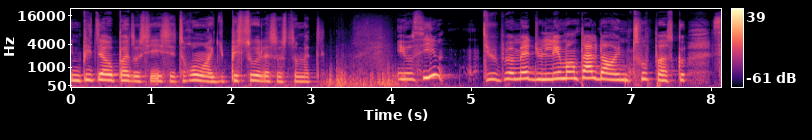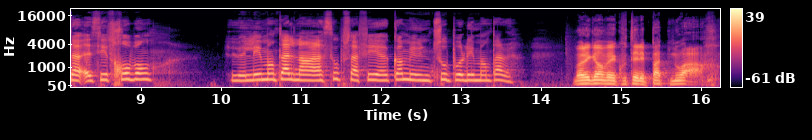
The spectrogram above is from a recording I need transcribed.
une pizza aux pâtes aussi. C'est trop bon avec du pesto et la sauce tomate. Et aussi, tu peux mettre du lait mental dans une soupe parce que ça, c'est trop bon. Le lait mental dans la soupe, ça fait euh, comme une soupe au lait mental. Bon les gars, on va écouter les pâtes noires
